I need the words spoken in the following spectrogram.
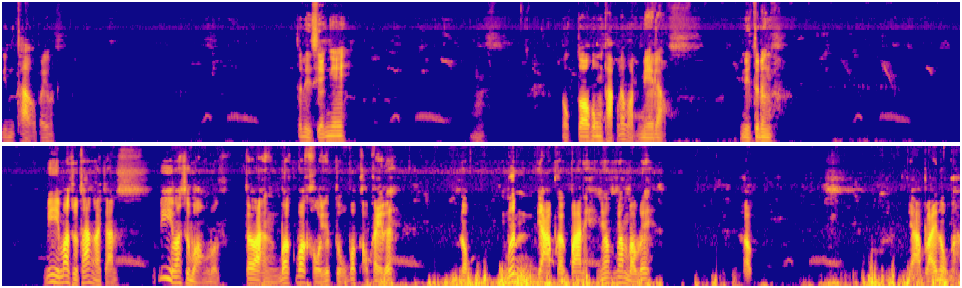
บินถากออกไปพุ่น ตัวนี้เสียงไงอืมนกต่อพงผักแล้วหวัดเมียแล้ว นี่ตัวหนึ่งมีมาสุดทางอาจารย์ มีมาสมองหล่นแต่ว่าหังว่าว่าเขาจะตกว่าเขาไก่เลย นกมึนหยาบกับปลาเนี่ยย่อมย่อมเราเลย ครับหยาบหลายนกอะ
